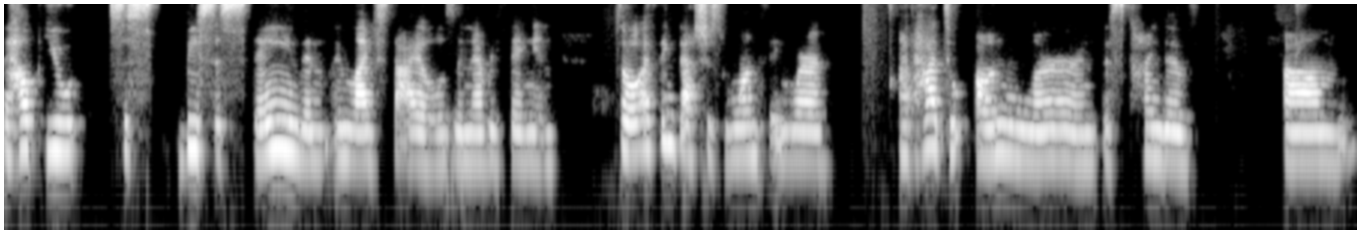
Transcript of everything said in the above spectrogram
They help you sus- be sustained in, in lifestyles and everything. And so I think that's just one thing where I've had to unlearn this kind of um,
